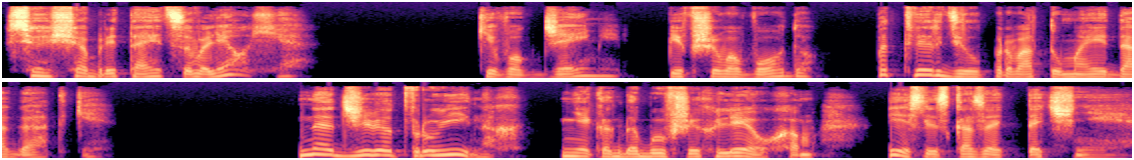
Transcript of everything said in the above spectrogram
Все еще обретается в Лёхе?» Кивок Джейми, пившего воду, подтвердил правоту моей догадки. «Нед живет в руинах, некогда бывших Леохом, если сказать точнее».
